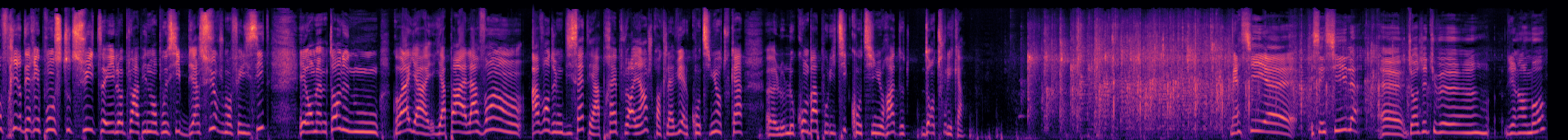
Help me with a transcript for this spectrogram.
offrir des réponses tout de suite et le plus rapidement possible, bien sûr, je m'en félicite. Et en même temps, ne nous, voilà, il n'y a, pas l'avant, avant 2017 et après plus rien. Je crois que la vie, elle continue. En tout cas, euh, le, combat politique continuera dans tous les cas. Merci euh, Cécile. Euh, Georges, tu veux dire un mot?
